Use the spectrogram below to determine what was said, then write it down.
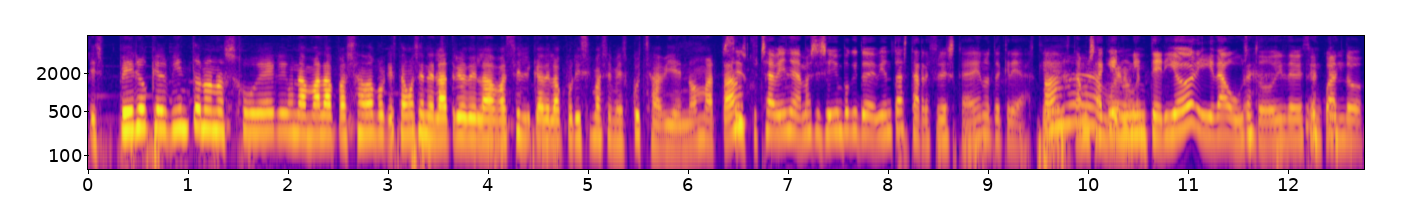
Espero que el viento no nos juegue una mala pasada porque estamos en el atrio de la Basílica de la Purísima. Se me escucha bien, ¿no, Marta? Se escucha bien y además si se oye un poquito de viento hasta refresca, ¿eh? no te creas. Que ah, estamos aquí en un interior y da gusto ir de vez en cuando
